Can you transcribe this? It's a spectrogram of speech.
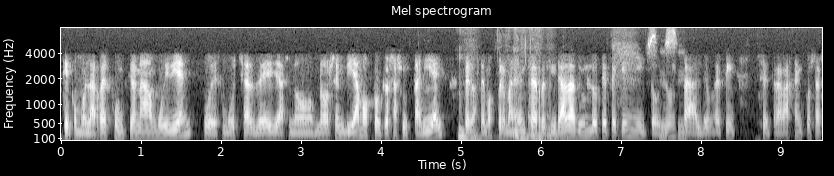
que como la red funciona muy bien, pues muchas de ellas no, no os enviamos porque os asustaríais, pero hacemos permanente retirada de un lote pequeñito, de un tal, de un, en fin, se trabaja en cosas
